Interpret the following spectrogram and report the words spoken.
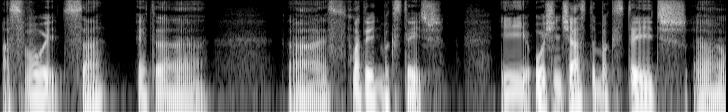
освоиться, это э, смотреть бэкстейдж. И очень часто бэкстейдж э,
